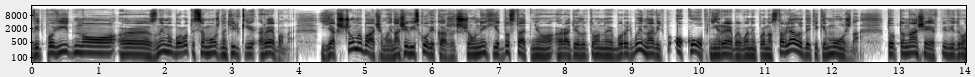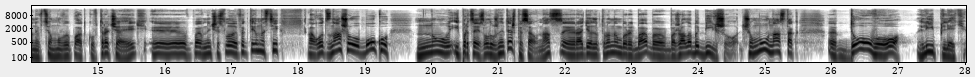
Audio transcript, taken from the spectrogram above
Відповідно, е, з ними боротися можна тільки ребами. Якщо ми бачимо, і наші військові кажуть, що у них є достатньо радіоелектронної боротьби, навіть окопні реби вони понаставляли, де тільки можна. Тобто наші fpv дрони в цьому випадку втрачають е, певне число число ефективності. А от з нашого боку, ну і про це ж залужний теж писав: у нас е, радіоелектронна боротьба бажала би більшого. Чому у нас так е, довго? Ліплять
